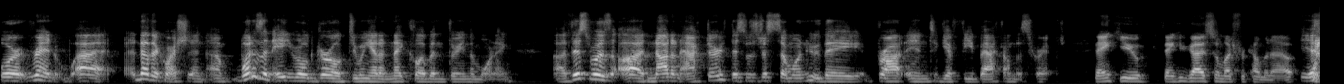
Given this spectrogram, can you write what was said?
Or Ren, uh, another question. Um, what is an eight-year-old girl doing at a nightclub in three in the morning? Uh, this was uh, not an actor. This was just someone who they brought in to give feedback on the script. thank you thank you guys so much for coming out Yeah.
